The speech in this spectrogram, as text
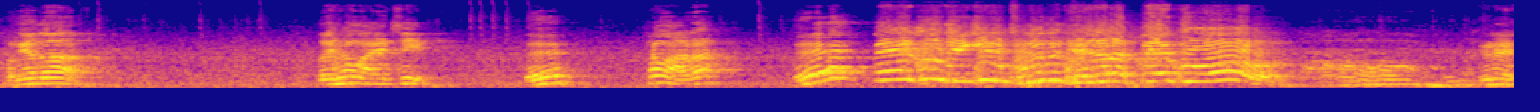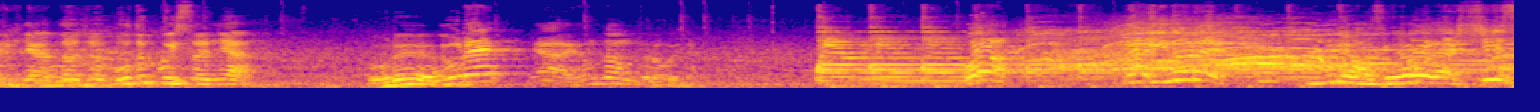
동현아 너 형 알지? 네? 형 알아? 네? 빼고 얘기를 들으면 되잖아 빼고 아 그래 야 너 저 뭐 듣고 있었냐? 노래요? 노래? 야 형도 한번 들어보자 와! 야 이 노래! 이 노래 아세요? 야 시스,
